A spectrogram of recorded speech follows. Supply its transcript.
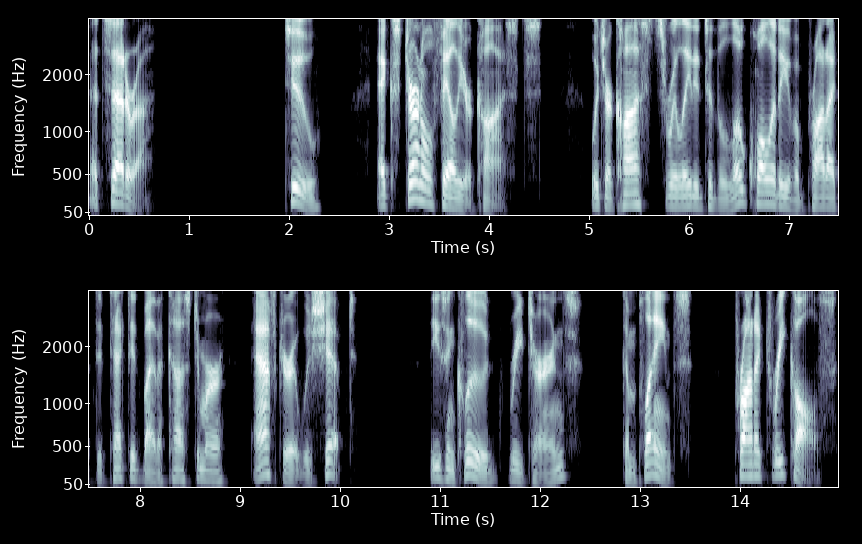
etc. 2. External failure costs, which are costs related to the low quality of a product detected by the customer after it was shipped. These include returns, complaints, product recalls,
